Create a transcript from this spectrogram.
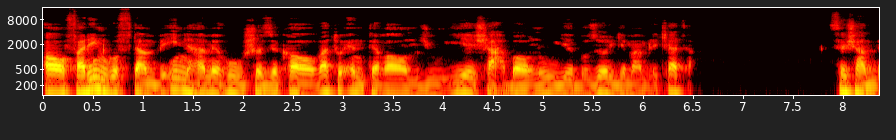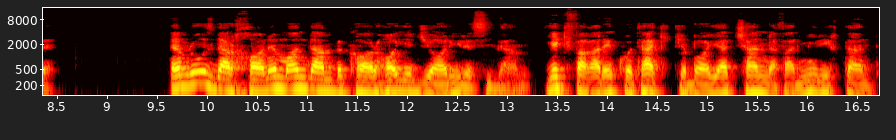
آفرین گفتم به این همه هوش و ذکاوت و انتقام جویی شهبانوی بزرگ مملکتم. سهشنبه. امروز در خانه ماندم به کارهای جاری رسیدم. یک فقره کتک که باید چند نفر میریختند.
